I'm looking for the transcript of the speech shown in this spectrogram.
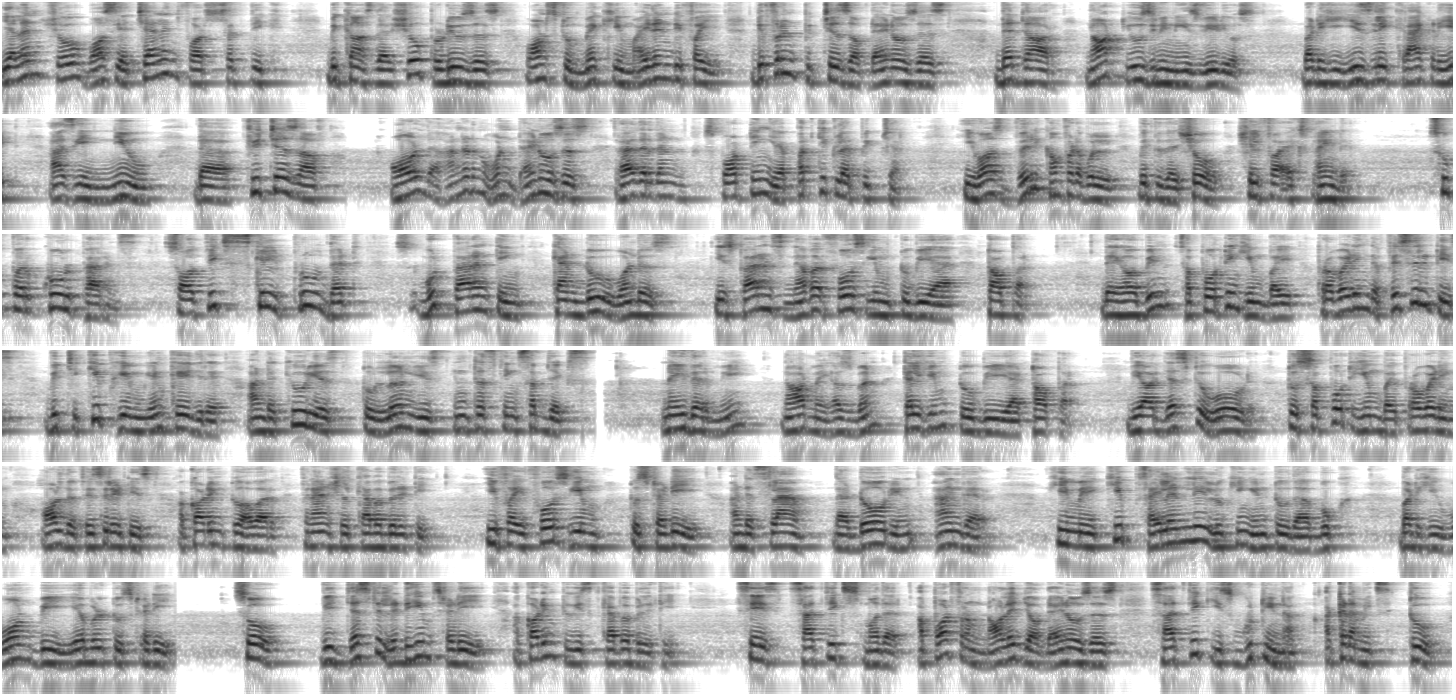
Ellen Show was a challenge for Sathvik because the show producers wants to make him identify different pictures of dinosaurs that are not used in his videos. But he easily cracked it as he knew the features of all the 101 dinosaurs rather than spotting a particular picture. He was very comfortable with the show, Shilpa explained. Super cool parents. Sathvik's skill proved that good parenting can do wonders. His parents never forced him to be a topper. They have been supporting him by providing the facilities which keep him engaged and curious to learn his interesting subjects. Neither me nor my husband tell him to be a topper. We are just vowed to support him by providing all the facilities according to our financial capability. If I force him to study and slam the door in anger, he may keep silently looking into the book, but he won't be able to study. So, we just let him study according to his capability says Sathvik's mother. Apart from knowledge of dinosaurs, Sathvik is good in academics too.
